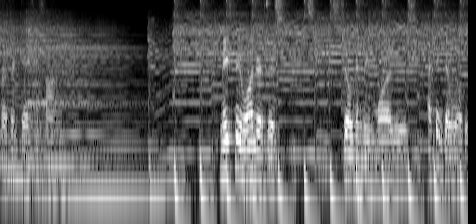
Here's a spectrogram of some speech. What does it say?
Perfect day for fun. Makes me wonder if there's still gonna be more of these. I think there will be.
